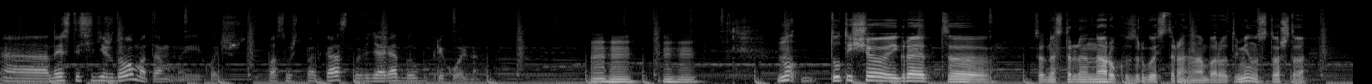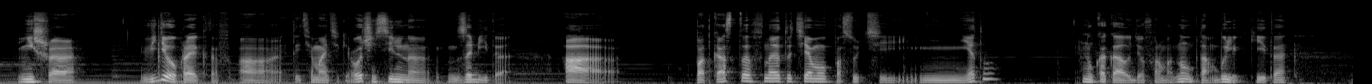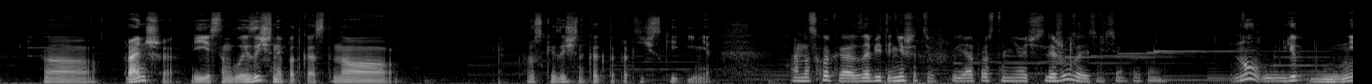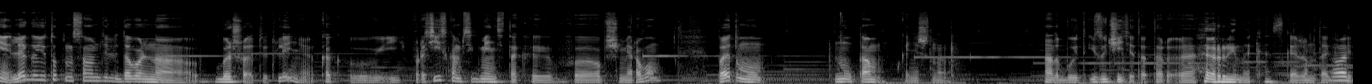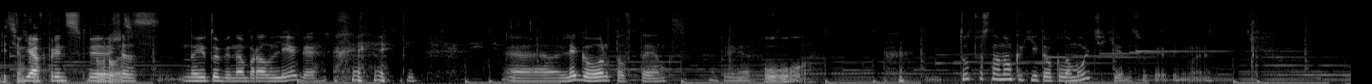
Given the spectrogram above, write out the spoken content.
э, но если ты сидишь дома там и хочешь послушать подкаст, то видеоряд был бы прикольно. Угу, угу. Ну, тут еще играет, э, с одной стороны, на руку, с другой стороны, наоборот, в минус то, что ниша видеопроектов а, этой тематики очень сильно забита, а подкастов на эту тему, по сути, нету. Ну, как аудиоформат. Ну, там были какие-то э, раньше, есть англоязычные подкасты, но русскоязычных как-то практически и нет. А насколько забита ниша? Я просто не очень слежу за этим всем, поэтому... Ну, ю... не, Лего YouTube на самом деле довольно большое ответвление, как и в российском сегменте, так и в общемировом. Поэтому, ну, там, конечно, надо будет изучить этот э, рынок, скажем так, вот перед тем, Я, в принципе, сейчас на Ютубе набрал Лего. Лего World of Tanks, например. О. Тут в основном какие-то около мультики, насколько я понимаю.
